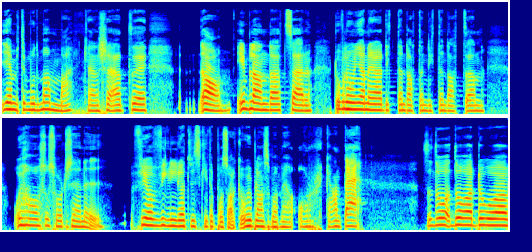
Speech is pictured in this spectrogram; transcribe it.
gentemot mamma kanske. Att, eh, ja, ibland att så här, då vill hon gärna göra ditten datten, ditten datten. Och jag har så svårt att säga nej. För jag vill ju att vi ska hitta på saker. Och ibland så bara, men jag orkar inte. Så då, då, då...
